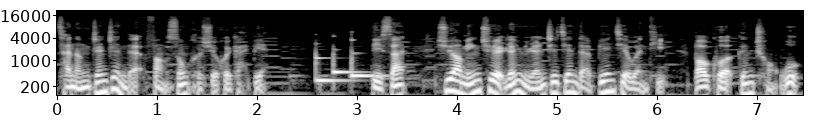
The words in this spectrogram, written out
才能真正的放松和学会改变。第三，需要明确人与人之间的边界问题，包括跟宠物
